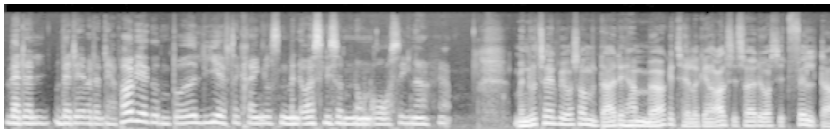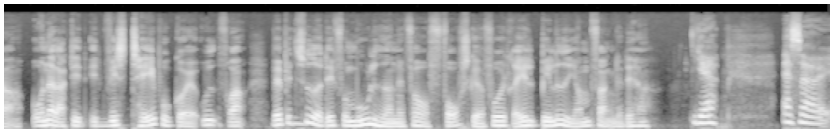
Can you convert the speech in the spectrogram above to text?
hvad, der, hvad det, hvordan det har påvirket dem, både lige efter krænkelsen, men også ligesom nogle år senere. Ja. Men nu taler vi også om, at der er det her mørketal, og generelt set så er det også et felt, der er underlagt et, et vist tabu, går jeg ud fra. Hvad betyder det for mulighederne for at forske og få et reelt billede i omfanget af det her? Ja, Altså,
